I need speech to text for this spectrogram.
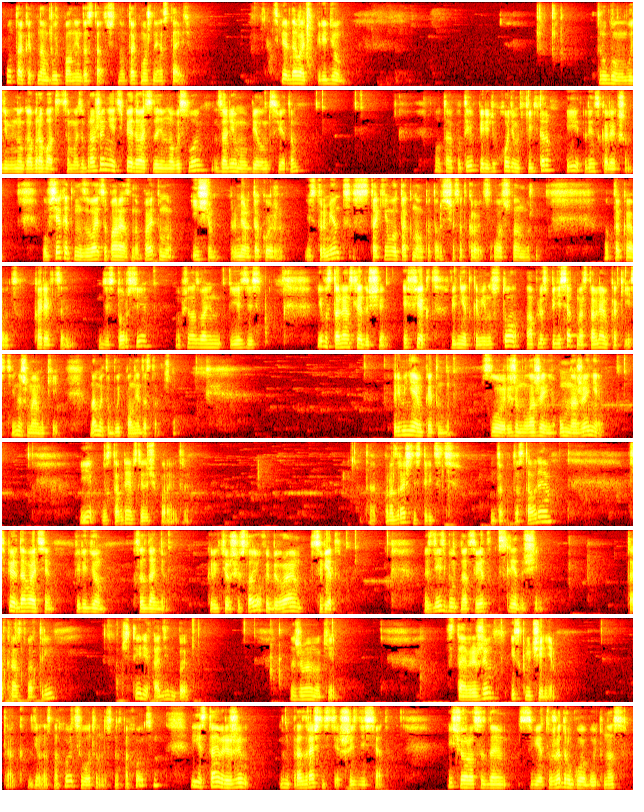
Вот так это нам будет вполне достаточно. Вот так можно и оставить. Теперь давайте перейдем другому. Будем немного обрабатывать само изображение. Теперь давайте создадим новый слой. Зальем его белым цветом. Вот так вот. И переходим в фильтр и Lens Collection. У всех это называется по-разному. Поэтому ищем примерно такой же инструмент с таким вот окном, который сейчас откроется. Вот что нам нужно. Вот такая вот коррекция дисторсии. Вообще название есть здесь. И выставляем следующее. Эффект винетка минус 100, а плюс 50 мы оставляем как есть. И нажимаем ОК. Нам это будет вполне достаточно. Применяем к этому слою режим наложения умножения. И выставляем следующие параметры. Так, прозрачность 30. Вот так вот оставляем. Теперь давайте перейдем к созданию корректирующих слоев и выбираем цвет. Здесь будет на цвет следующий. Так, раз, два, три, четыре, один, Б. Нажимаем ОК. Ставим режим исключения. Так, где у нас находится? Вот он здесь у нас находится. И ставим режим непрозрачности 60. Еще раз создаем цвет. Уже другой будет у нас.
